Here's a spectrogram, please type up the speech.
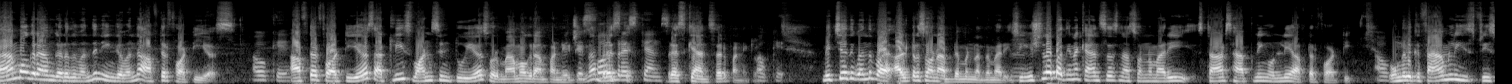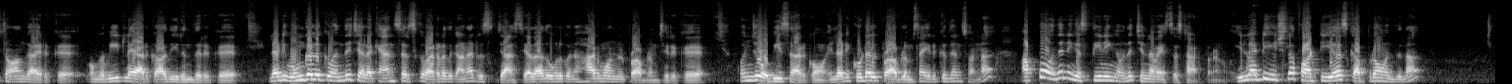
மேமோகிராம்ங்கிறது வந்து நீங்க வந்து after forty years okay after forty years at least once in two years ஒரு மேமோகிராம் பண்ணிட்டீங்கன்னா. பிரஸ்ட் கேன்சர் பண்ணிக்கலாம். மிச்சத்துக்கு வந்து அல்ட்ராசவுண்ட் அப்டமன் அந்த மாதிரி. ஸோ யூஸ்வலாக பார்த்தீங்கன்னா கேன்சர்ஸ் நான் சொன்ன மாதிரி starts happening only after forty உங்களுக்கு ஃபேமிலி ஹிஸ்ட்ரி ஸ்ட்ராங்காக இருக்கு. உங்க வீட்டில் யாருக்காவது இருந்திருக்கு. இல்லாட்டி உங்களுக்கு வந்து சில கேன்சர்ஸ்க்கு வர்றதுக்கான ரிஸ்க் ஜாஸ்தி. அதாவது உங்களுக்கு கொஞ்சம் ஹார்மோனல் ப்ராப்ளம்ஸ் இருக்கு. கொஞ்சம் ஒபீஸாக இருக்கும். இல்லாட்டி குடல் ப்ராப்ளம்ஸ்லாம் இருக்குதுன்னு சொன்னா அப்போ வந்து நீங்க ஸ்க்ரீனிங்கை வந்து சின்ன வயசுல ஸ்டார்ட் பண்ணணும். இல்லாட்டி யூஸ்வலாக ஃபார்ட்டி இயர்ஸ்க்கு அப்புறம் வந்து தான்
